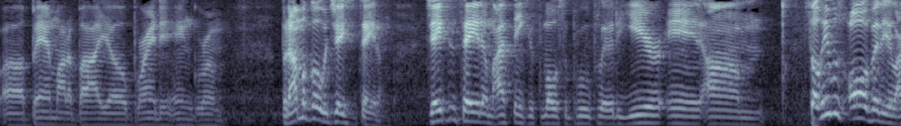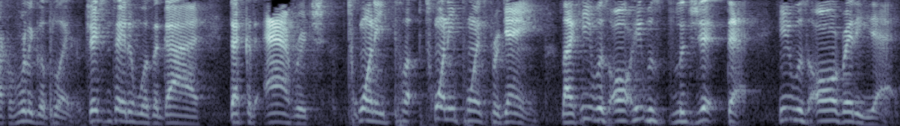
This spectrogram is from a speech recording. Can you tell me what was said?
uh, Bam Adebayo, Brandon Ingram, but I'm gonna go with Jayson Tatum. Jayson Tatum, I think, is the most improved player of the year, and um, so he was already like a really good player. Jayson Tatum was a guy that could average 20, 20 points per game. Like he was all he was legit that. He was already that.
